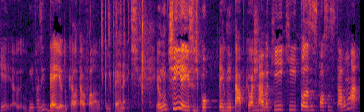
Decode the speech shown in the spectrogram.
"Que? Eu não fazia ideia do que ela estava falando, tipo, internet". Eu não tinha isso de perguntar, porque eu achava uhum. que, que todas as respostas estavam lá.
